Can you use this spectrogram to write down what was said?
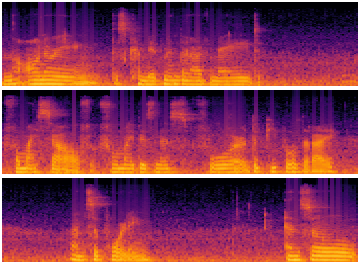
I'm not honoring this commitment that I've made for myself, for my business, for the people that I am supporting. And so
